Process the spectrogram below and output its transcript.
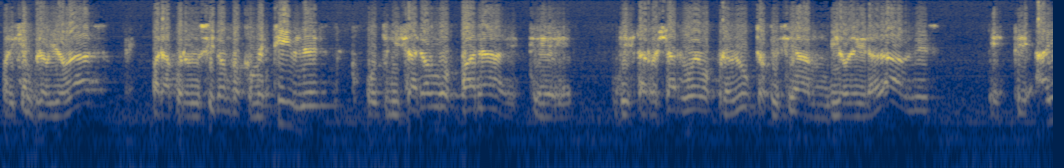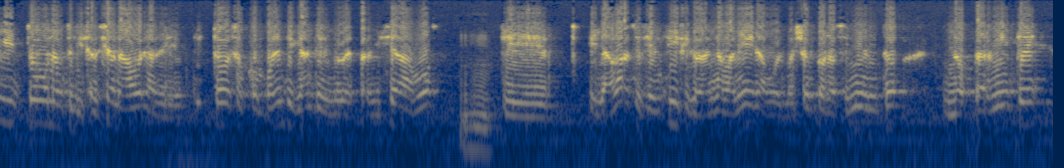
por ejemplo, biogás, para producir hongos comestibles, utilizar hongos para este, desarrollar nuevos productos que sean biodegradables. Este, hay toda una utilización ahora de, todos esos componentes que antes lo desperdiciábamos, que el avance científico de alguna manera o el mayor conocimiento nos permite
